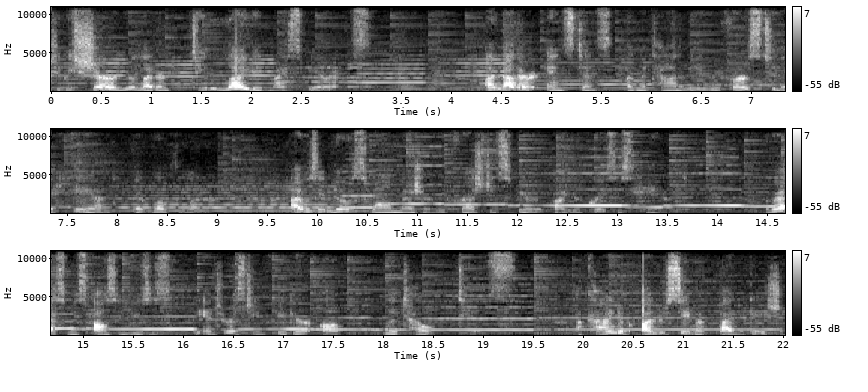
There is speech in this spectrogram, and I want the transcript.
To be sure, your letter delighted my spirits. Another instance of metonymy refers to the hand that wrote the letter. I was in no small measure refreshed in spirit by your grace's hand. Erasmus also uses the interesting figure of litotes, a kind of understatement by negation.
